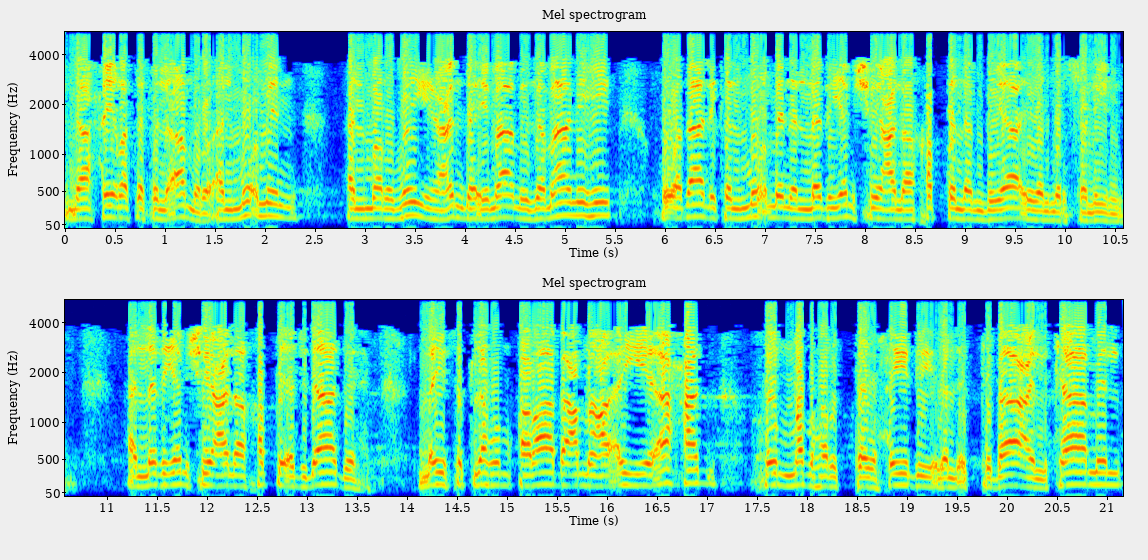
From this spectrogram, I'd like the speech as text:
لا حيرة في الأمر. المؤمن المرضي عند إمام زمانه هو ذلك المؤمن الذي يمشي على خط الأنبياء والمرسلين الذي يمشي على خط أجداده. ليست لهم قرابة مع أي أحد. هم مظهر التوحيد والاتباع الكامل.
